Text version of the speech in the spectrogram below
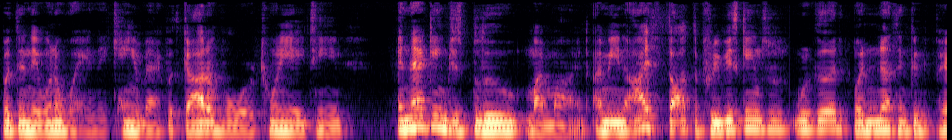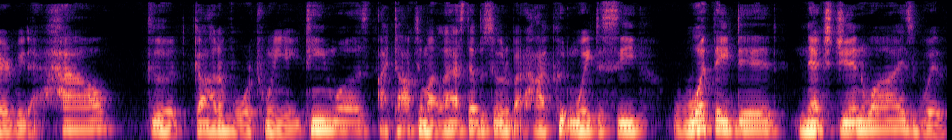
But then they went away and they came back with God of War 2018. And that game just blew my mind. I mean, I thought the previous games were good, but nothing compared me to how good God of War 2018 was. I talked in my last episode about how I couldn't wait to see what they did next gen wise with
